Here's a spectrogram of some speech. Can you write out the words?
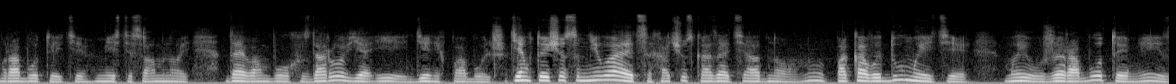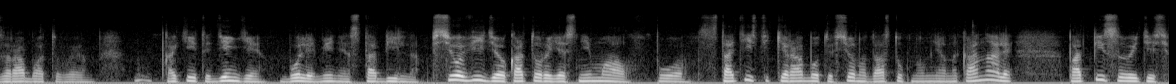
работаете вместе со мной. Дай вам Бог здоровья и денег побольше. Тем, кто еще сомневается, хочу сказать одно. Ну, пока вы думаете, мы уже работаем и зарабатываем какие-то деньги более-менее стабильно. Все видео, которое я снимал по статистике работы, все оно доступно у меня на канале. Подписывайтесь,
